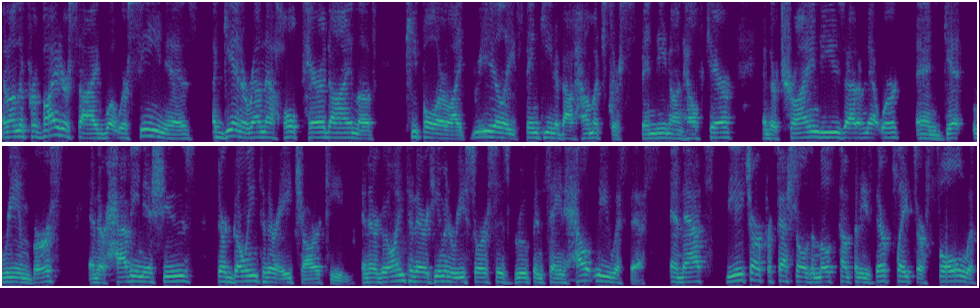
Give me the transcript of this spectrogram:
And on the provider side what we're seeing is again around that whole paradigm of people are like really thinking about how much they're spending on healthcare and they're trying to use out of network and get reimbursed and they're having issues, they're going to their HR team and they're going to their human resources group and saying, Help me with this. And that's the HR professionals in most companies, their plates are full with,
